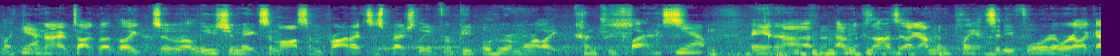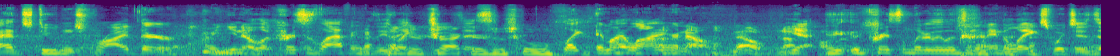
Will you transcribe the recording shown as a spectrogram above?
Like you and I have talked about, like so Alisha makes some awesome products, especially for people who are more like country class. Yep. And uh, I mean, because honestly, like I'm in Plant City, Florida, where like I had students ride their. I mean, you know, look, Chris is laughing because he's Take like, their tractors Jesus. to school. Like, am I lying or no? No, not yeah, at all. he- Chris literally lives in Land Lakes, which is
